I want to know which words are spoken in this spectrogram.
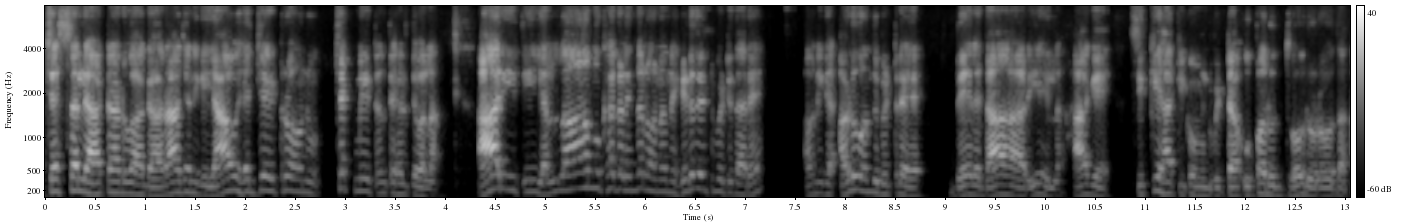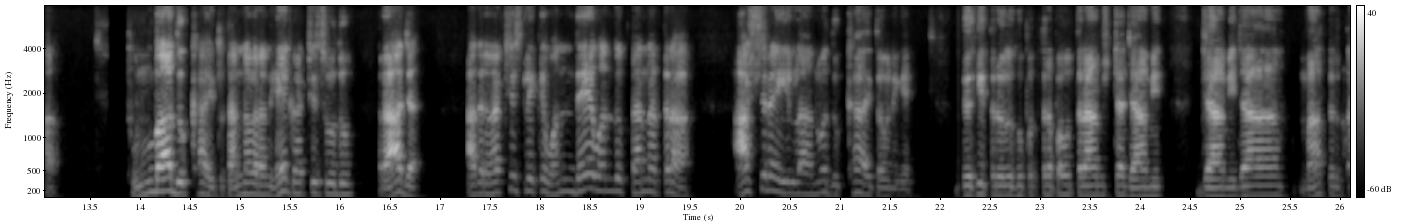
ಚೆಸ್ ಅಲ್ಲಿ ಆಟ ಆಡುವಾಗ ರಾಜನಿಗೆ ಯಾವ ಹೆಜ್ಜೆ ಇಟ್ಟರು ಅವನು ಚೆಕ್ ಮೀಟ್ ಅಂತ ಹೇಳ್ತೀವಲ್ಲ. ಆ ರೀತಿ ಎಲ್ಲಾ ಮುಖಗಳಿಂದಲೂ ಅವನನ್ನು ಹಿಡಿದಿಟ್ಟು ಬಿಟ್ಟಿದ್ದಾರೆ. ಅವನಿಗೆ ಅಳು ಒಂದು ಬಿಟ್ರೆ ಬೇರೆ ದಾರಿಯೇ ಇಲ್ಲ. ಹಾಗೆ ಸಿಕ್ಕಿ ಹಾಕಿಕೊಂಡು ಬಿಟ್ಟ ಉಪರುದ್ಧೋರು ತುಂಬಾ ದುಃಖ ಆಯ್ತು. ತನ್ನವರನ್ನು ಹೇಗೆ ರಕ್ಷಿಸುವುದು? ರಾಜ ಆದ್ರೆ ರಕ್ಷಿಸ್ಲಿಕ್ಕೆ ಒಂದೇ ಒಂದು ತನ್ನ ಹತ್ರ ಆಶ್ರಯ ಇಲ್ಲ ಅನ್ನುವ ದುಃಖ ಆಯ್ತು ಅವನಿಗೆ. ಗೃಹಿತೃ ಪುತ್ರ ಪೌತ್ರಾಂಶ ಜಾಮಿ ಜಾಮಿಜಾ ಮಾತೃತ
